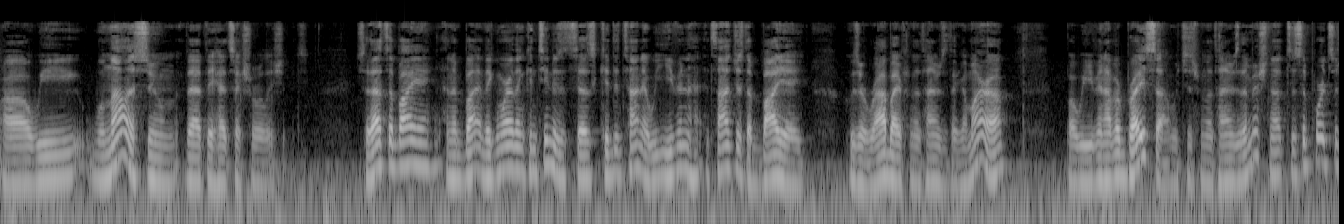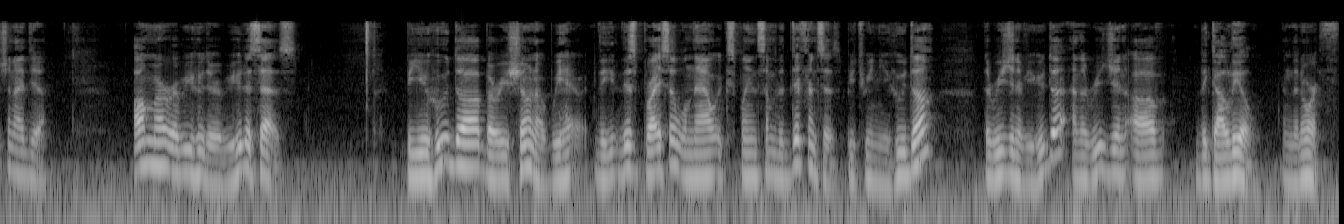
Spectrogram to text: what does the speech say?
uh, we will not assume that they had sexual relations. So that's Abaye, and Abaye, the Gemara then continues. It says Kidditana. We even it's not just Abaye, who's a rabbi from the times of the Gemara, but we even have a Brisa, which is from the times of the Mishnah, to support such an idea. Amar Rabbi Yehuda. Rabbi Yehuda says, Yehuda Barishona." We have, the, this Brisa will now explain some of the differences between Yehuda, the region of Yehuda, and the region of the Galil in the north.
